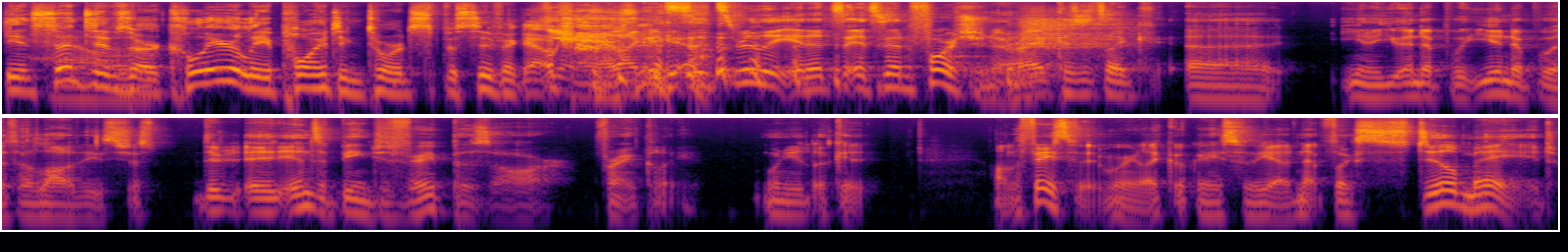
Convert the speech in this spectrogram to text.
the incentives how- are clearly pointing towards specific outcomes. Yeah, like it's, it's really and it's it's unfortunate, right? Because it's like uh, you know you end up with you end up with a lot of these just there, it ends up being just very bizarre, frankly, when you look at it on the face of it, where you're like, okay, so yeah, Netflix still made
